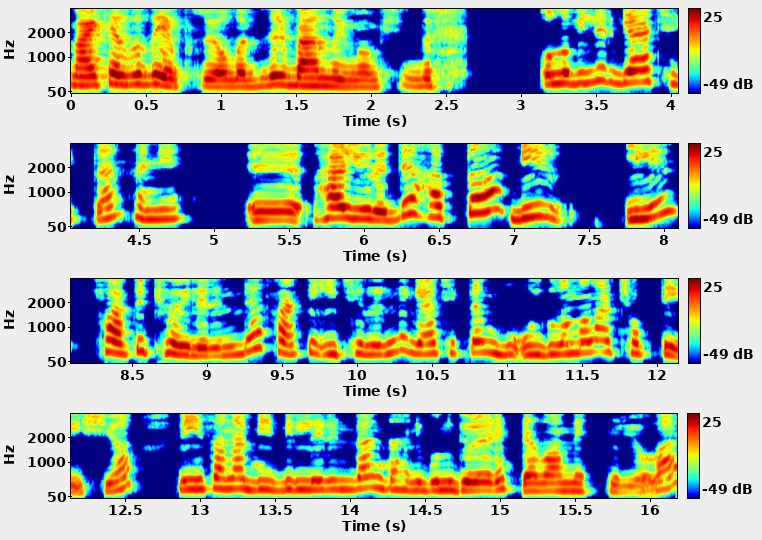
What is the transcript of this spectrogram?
merkezde de yapılıyor olabilir. Ben duymamışımdır. Olabilir gerçekten. Hani e, her yörede hatta bir ilin farklı köylerinde, farklı ilçelerinde gerçekten bu uygulamalar çok değişiyor. Ve insanlar birbirlerinden de hani bunu görerek devam ettiriyorlar.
